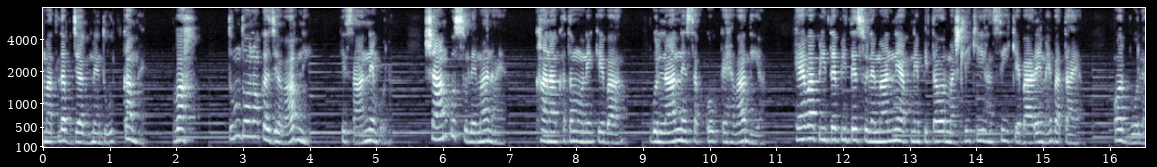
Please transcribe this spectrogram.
मतलब जग में दूध कम है। वाह, तुम दोनों का जवाब नहीं, किसान ने बोला। शाम को सुलेमान आया। खाना खत्म होने के बाद गुलनार ने सबको कहवा दिया। कहवा पीते पीते सुलेमान ने अपने पिता और मछली की हँसी के बारे में बताया और बोला,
